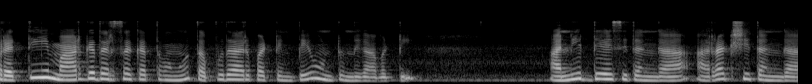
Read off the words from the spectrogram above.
ప్రతి మార్గదర్శకత్వము తప్పుదారి పట్టింపే ఉంటుంది కాబట్టి. అనిర్దేశితంగా అరక్షితంగా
